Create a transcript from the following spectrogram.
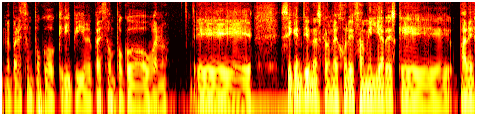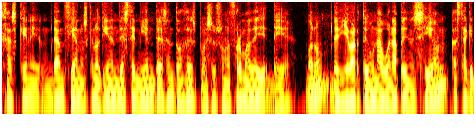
me parece un poco creepy, me parece un poco, bueno, eh, sí que entiendes que a lo mejor hay familiares que, parejas que, de ancianos que no tienen descendientes, entonces pues es una forma de, bueno, de llevarte una buena pensión hasta que...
